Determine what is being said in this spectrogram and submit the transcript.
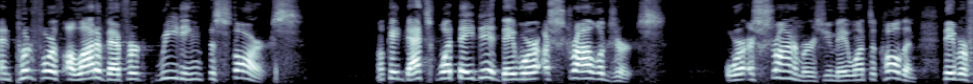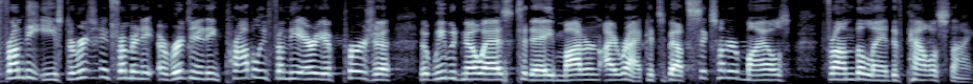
and put forth a lot of effort reading the stars. Okay, that's what they did. They were astrologers or astronomers, you may want to call them. They were from the east, originating, from, originating probably from the area of Persia that we would know as today modern Iraq. It's about 600 miles from the land of Palestine.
